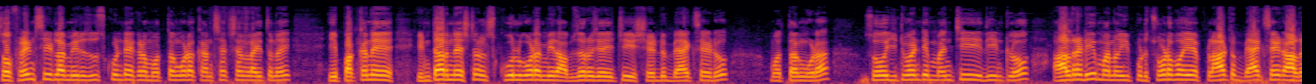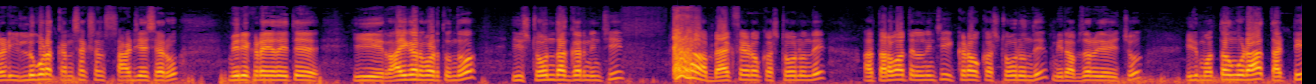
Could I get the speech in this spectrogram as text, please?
సో ఫ్రెండ్స్ ఇట్లా మీరు చూసుకుంటే ఇక్కడ మొత్తం కూడా కన్స్ట్రక్షన్లు అవుతున్నాయి. ఈ పక్కనే ఇంటర్నేషనల్ స్కూల్ కూడా మీరు అబ్జర్వ్ చేయొచ్చు ఈ షెడ్ బ్యాక్ సైడ్ మొత్తం కూడా. సో ఇటువంటి మంచి దీంట్లో ఆల్రెడీ మనం ఇప్పుడు చూడబోయే ప్లాట్ బ్యాక్ సైడ్ ఆల్రెడీ ఇల్లు కూడా కన్స్ట్రక్షన్ స్టార్ట్ చేశారు. మీరు ఇక్కడ ఏదైతే ఈ రాయి కనబడుతుందో ఈ స్టోన్ దగ్గర నుంచి బ్యాక్ సైడ్ ఒక స్టోన్ ఉంది. ఆ తర్వాత నుంచి ఇక్కడ ఒక స్టోన్ ఉంది. మీరు అబ్జర్వ్ చేయొచ్చు. ఇది మొత్తం కూడా థర్టీ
